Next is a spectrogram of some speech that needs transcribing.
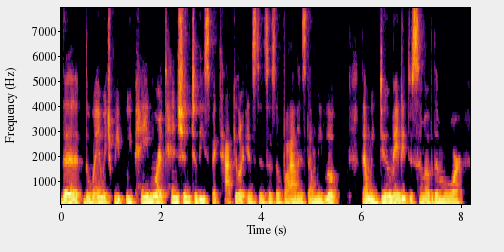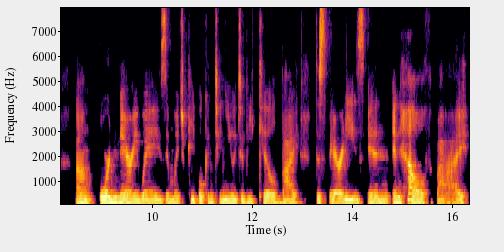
the the way in which we we pay more attention to these spectacular instances of violence than we look than we do maybe to some of the more um, ordinary ways in which people continue to be killed by disparities in in health by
